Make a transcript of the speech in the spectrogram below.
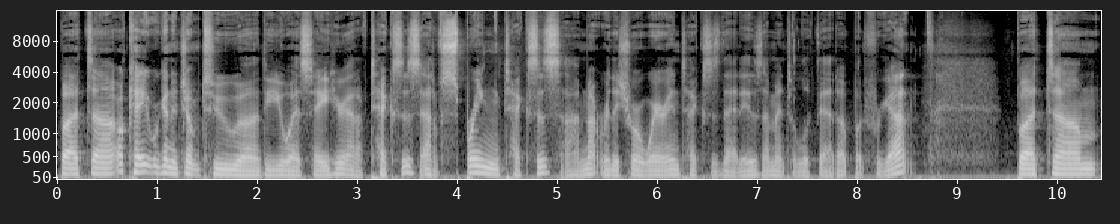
But uh, okay, we're going to jump to uh, the USA here, out of Texas, out of Spring, Texas. I'm not really sure where in Texas that is. I meant to look that up, but forgot. But um,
